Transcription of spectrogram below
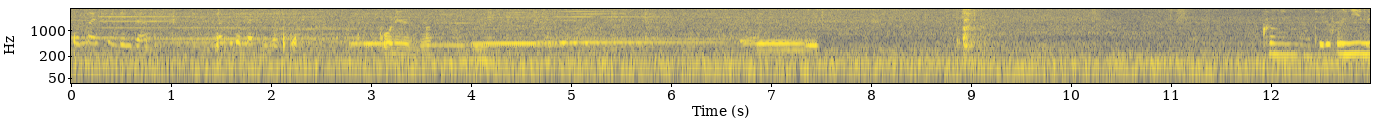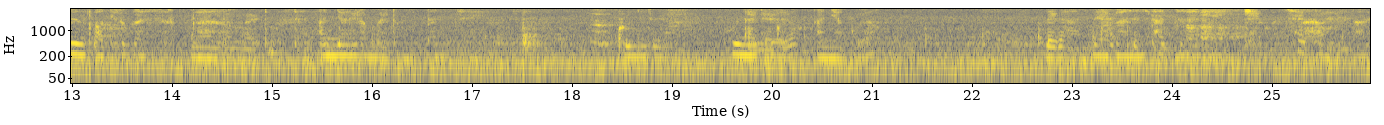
돈만 챙긴다. 어디 돈만 챙겼어? 권위는요? 군인은 어디로 본인은 어디로 갔을까? 이런 말도 못한 안녕이란 말도 채 본인을 아냐고요? 아냐고요? 내가 아는 내가 아는 타짜 타짜 중에 최고 최고였어요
